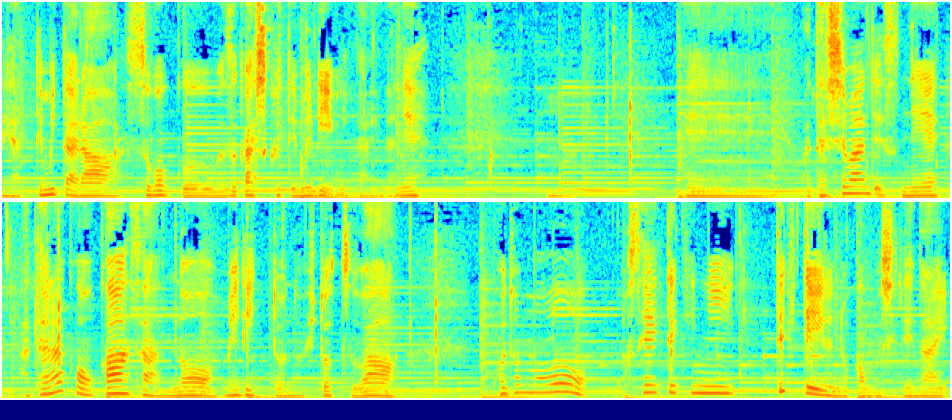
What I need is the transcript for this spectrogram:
やってみたらすごく難しくて無理みたいなね、うん。えー、私はですね働くお母さんのメリットの一つは子供を個性的にできているのかもしれない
